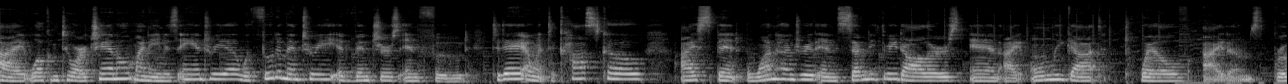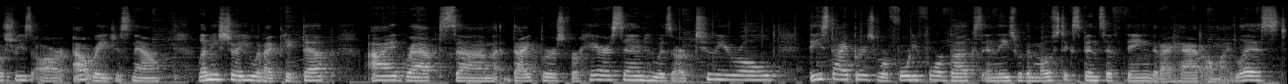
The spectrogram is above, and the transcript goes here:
Hi, welcome to our channel. My name is Andrea with Foodamentary Adventures in Food. Today I went to Costco. I spent $173 and I only got 12 items. Groceries are outrageous now. Let me show you what I picked up. I grabbed some diapers for Harrison, who is our two-year-old. These diapers were 44 bucks and these were the most expensive thing that I had on my list.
